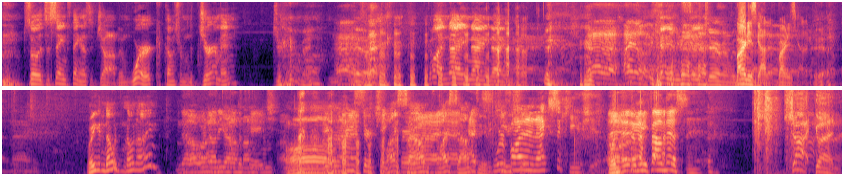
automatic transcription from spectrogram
so it's the same thing. That's a job. And work comes from the German. German. Yeah. Come on, nine nine nine. Ah, hi, uh, Can't even say German. without Barney's that. got it. Barney's got it. What you no no nine? No, we're not I'm even on the down, I'm- page. Oh, We're researching. My for, sound- uh, my sound team. execution. We're finding an execution. Uh, and we found this. Shotgun.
